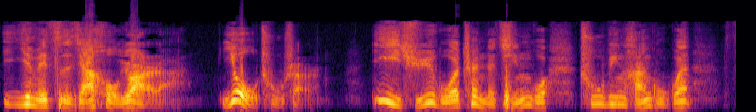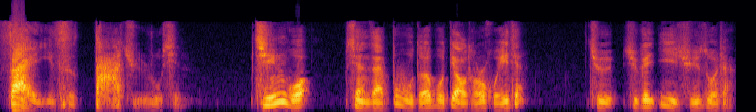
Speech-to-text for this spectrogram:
因为自家后院啊又出事儿，义渠国趁着秦国出兵函谷关。再一次大举入侵，秦国现在不得不掉头回去，去去跟义渠作战。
